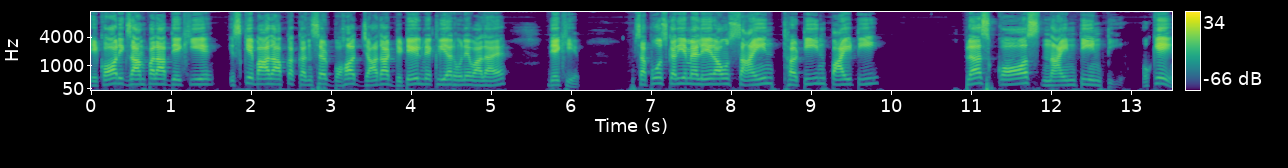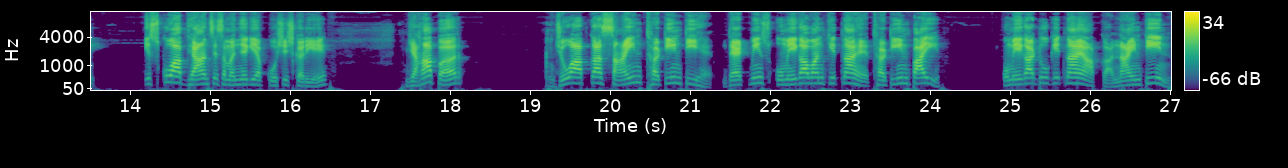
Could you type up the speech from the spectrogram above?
एक और एग्ज़ाम्पल आप देखिए, इसके बाद आपका कंसेप्ट बहुत ज़्यादा डिटेल में क्लियर होने वाला है। देखिए सपोज़ करिए मैं ले रहा हूँ sine thirteen pi T plus cos nineteen T okay इसको आप ध्यान से समझने की आप कोशिश करिए। यहाँ पर जो आपका साइन थर्टीन टी है दैट मीन्स ओमेगा वन कितना है? थर्टीन पाई ओमेगा टू कितना है आपका? नाइनटीन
